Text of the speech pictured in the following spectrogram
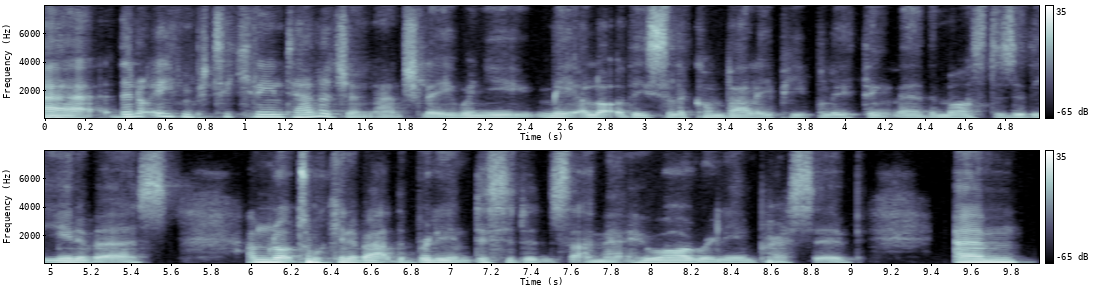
Uh, they're not even particularly intelligent, actually. When you meet a lot of these Silicon Valley people who think they're the masters of the universe, I'm not talking about the brilliant dissidents that I met who are really impressive. Um,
